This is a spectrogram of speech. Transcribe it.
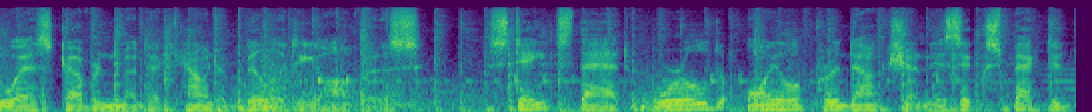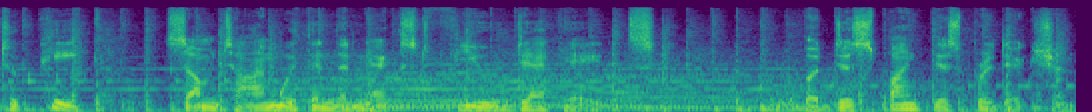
U.S. Government Accountability Office states that world oil production is expected to peak sometime within the next few decades. But despite this prediction,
